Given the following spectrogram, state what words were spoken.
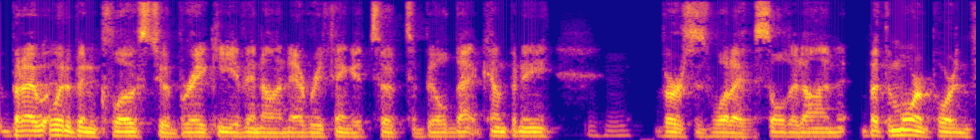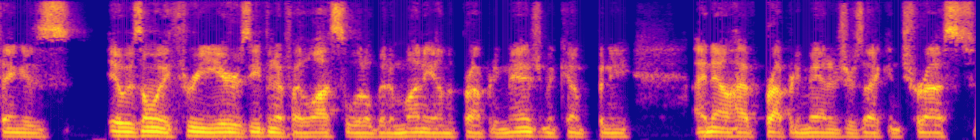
but I would have been close to a break even on everything it took to build that company mm-hmm. versus what I sold it on. But the more important thing is it was only three years, even if I lost a little bit of money on the property management company, I now have property managers I can trust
